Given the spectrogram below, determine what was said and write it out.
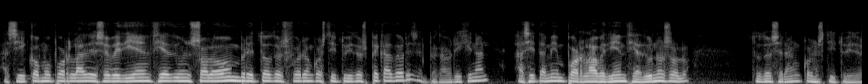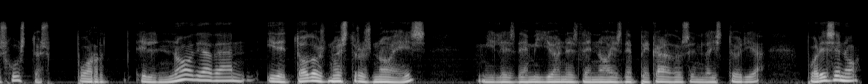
Así como por la desobediencia de un solo hombre todos fueron constituidos pecadores, el pecado original, así también por la obediencia de uno solo, todos serán constituidos justos. Por el no de Adán y de todos nuestros noes, miles de millones de noes de pecados en la historia, por ese no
